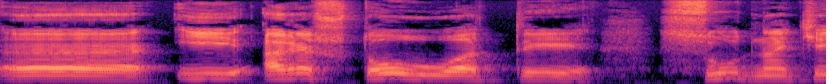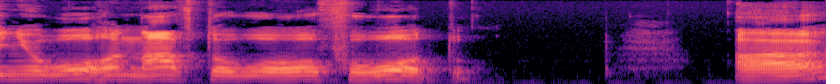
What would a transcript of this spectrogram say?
е, і арештовувати судна тіньового нафтового флоту. А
